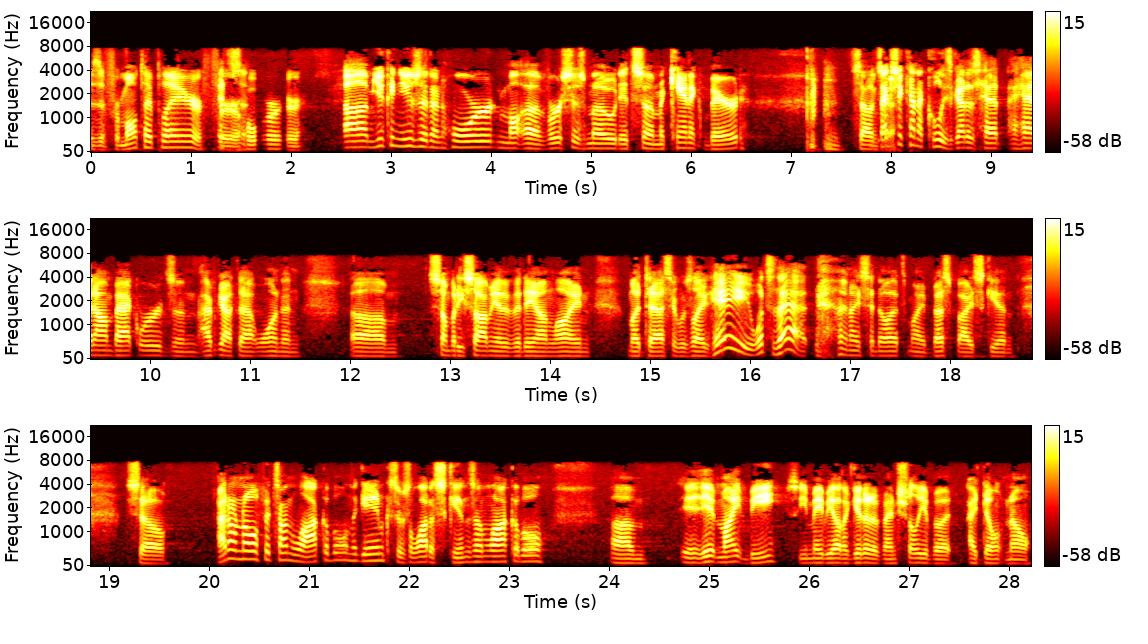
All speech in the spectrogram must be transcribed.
Is it for multiplayer or for It's a- or? Um, you can use it in Horde mo- uh, versus mode. It's a mechanic Baird. so it's Okay. actually kind of cool. He's got his head head on backwards, and I've got that one. And um, somebody saw me the other day online. Mudtastic was like, "Hey, what's that?" And I said, "No, that's my Best Buy skin." So I don't know if it's unlockable in the game because there's a lot of skins unlockable. Um, it, it might be, so you may be able to get it eventually, but I don't know.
